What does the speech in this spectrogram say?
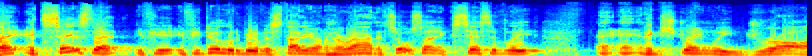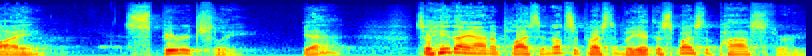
they, it says that if you, if you do a little bit of a study on Haran, it's also excessively and extremely dry spiritually. Yeah? So here they are in a place they're not supposed to be at, they're supposed to pass through.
